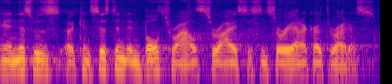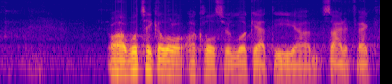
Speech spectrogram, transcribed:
And this was uh, consistent in both trials, psoriasis and psoriatic arthritis. Uh, we'll take a little a closer look at the uh, side effect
